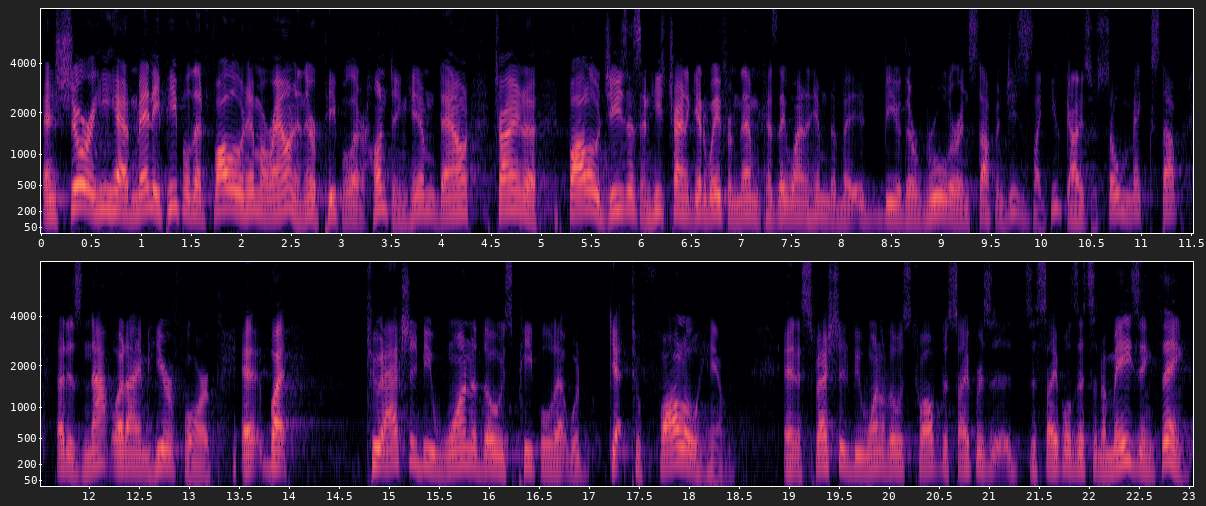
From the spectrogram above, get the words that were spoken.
and sure, he had many people that followed him around, and there were people that are hunting him down, trying to follow Jesus, and he's trying to get away from them because they wanted him to be their ruler and stuff. And Jesus like, You guys are so mixed up. That is not what I'm here for. Uh, but to actually be one of those people that would get to follow him, and especially to be one of those 12 disciples, uh, disciples it's an amazing thing.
